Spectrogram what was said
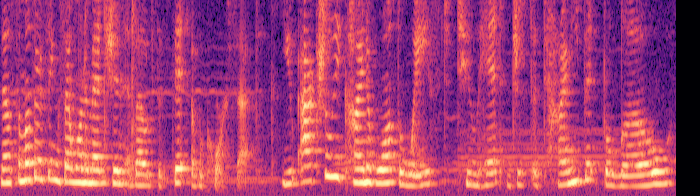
Now some other things I want to mention about the fit of a corset. You actually kind of want the waist to hit just a tiny bit below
